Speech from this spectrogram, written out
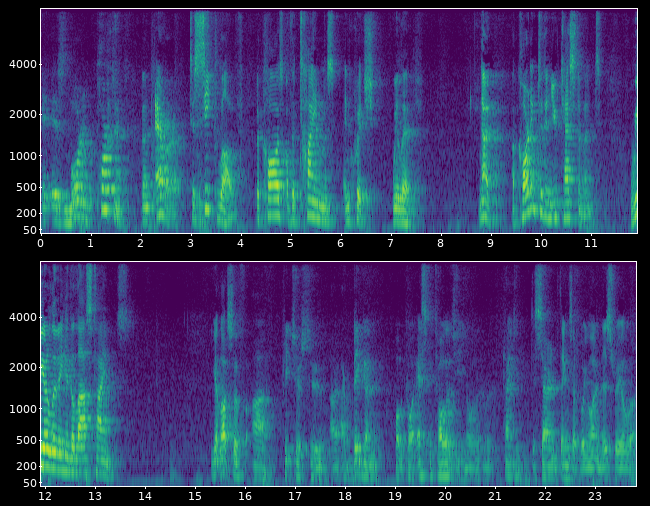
it is more important than ever to seek love because of the times in which we live. Now, according to the New Testament, we are living in the last times. You get lots of uh, preachers who are, are, big on what we call eschatology, you know, trying to discern things that are going on in Israel or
